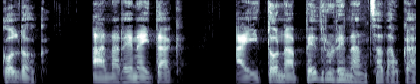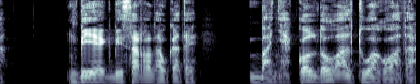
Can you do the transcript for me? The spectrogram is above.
Koldok, anaren aitak, aitona Pedroren antza dauka. Biek bizarra daukate, baina koldo altuagoa da.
